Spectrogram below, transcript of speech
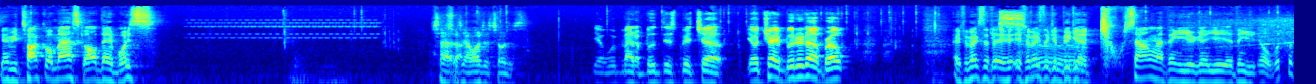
gonna be taco mask all day, boys. Chat, chat, watch this, watch this. Yeah, we're about to boot this bitch up. Yo, Trey, boot it up, bro. If it makes a, if, if it makes like a big uh, sound, I think you're gonna. You, I think you. Yo, what the?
